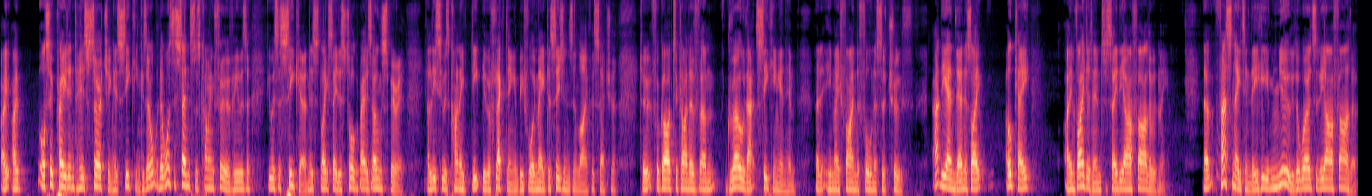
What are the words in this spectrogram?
I, I also prayed into his searching, his seeking, because there, there, was a sense was coming through of he was a he was a seeker, and this, like I say, this talk about his own spirit. At least he was kind of deeply reflecting, before he made decisions in life, etc. To for God to kind of um, grow that seeking in him, that he may find the fullness of truth. At the end, then, it's like, okay, I invited him to say the Our Father with me. Now, fascinatingly, he knew the words of the Our Father.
